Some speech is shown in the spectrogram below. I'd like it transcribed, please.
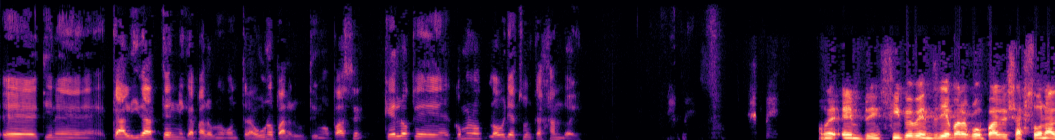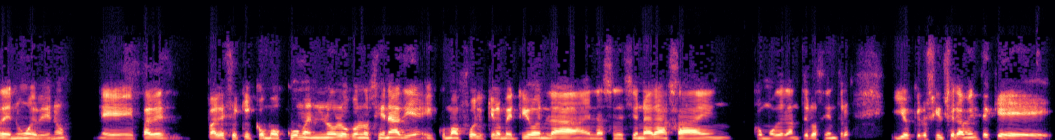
eh, tiene calidad técnica para uno contra uno, para el último pase. ¿Qué es lo que, ¿Cómo lo, lo verías tú encajando ahí? en principio vendría para ocupar esa zona de nueve, ¿no? Eh, parece que como Kuman no lo conoce nadie, y Kuman fue el que lo metió en la, en la selección naranja en, como delantero centro, y yo creo sinceramente que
